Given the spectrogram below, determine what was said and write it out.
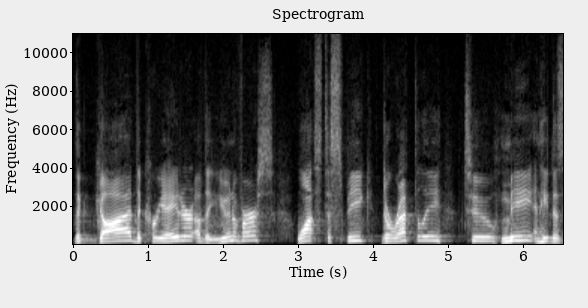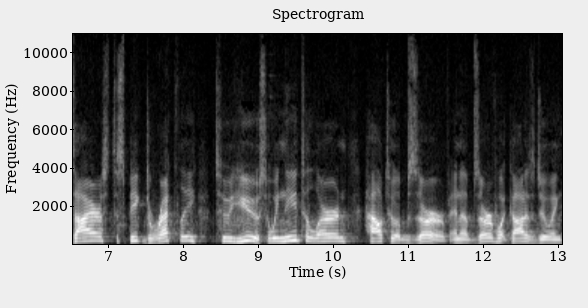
the God, the creator of the universe, wants to speak directly to me, and he desires to speak directly to you. So we need to learn how to observe and observe what God is doing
